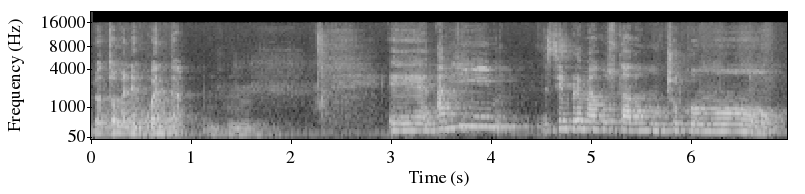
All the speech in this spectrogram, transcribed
lo tomen en cuenta. Eh, a mí siempre me ha gustado mucho cómo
